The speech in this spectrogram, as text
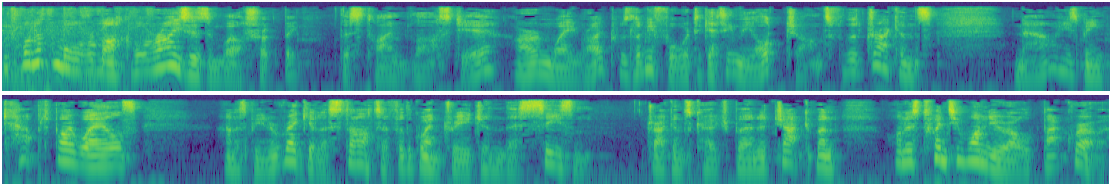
with one of the more remarkable rises in Welsh rugby. This time last year, Aaron Wainwright was looking forward to getting the odd chance for the Dragons. Now he's been capped by Wales and has been a regular starter for the Gwent region this season. Dragons coach Bernard Jackman on his 21-year-old back rower.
